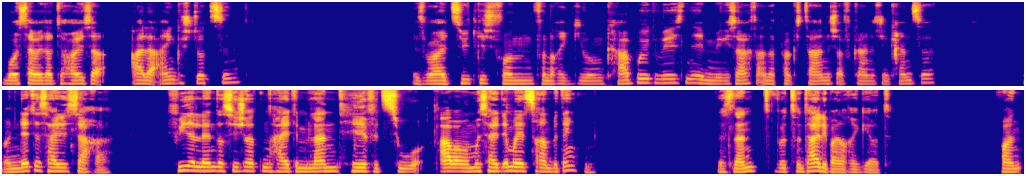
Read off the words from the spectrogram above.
wo es teilweise die Häuser alle eingestürzt sind. Es war halt südlich von, von der Region Kabul gewesen, eben wie gesagt an der pakistanisch-afghanischen Grenze. Und jetzt ist halt die Sache. Viele Länder sicherten halt dem Land Hilfe zu, aber man muss halt immer jetzt daran bedenken. Das Land wird von Taliban regiert. Von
